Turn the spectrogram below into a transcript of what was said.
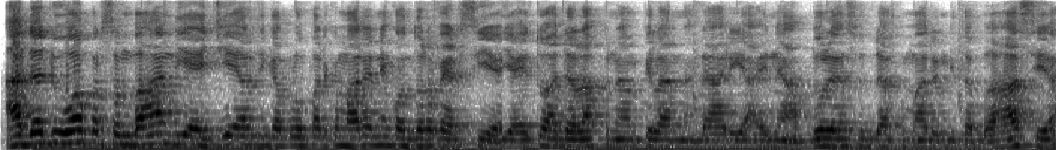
Ada dua persembahan di EGL 34 kemarin yang kontroversi ya, yaitu adalah penampilan dari Aina Abdul yang sudah kemarin kita bahas ya.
